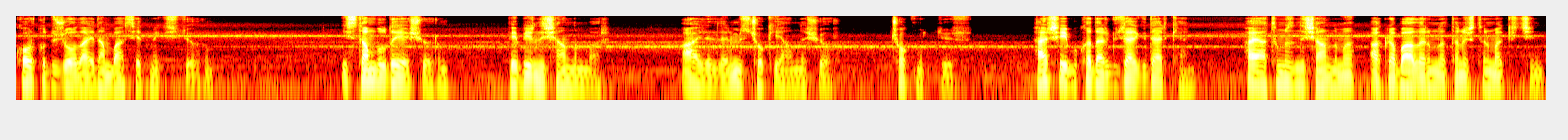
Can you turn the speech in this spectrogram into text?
korkutucu olaydan bahsetmek istiyorum. İstanbul'da yaşıyorum ve bir nişanlım var. Ailelerimiz çok iyi anlaşıyor. Çok mutluyuz. Her şey bu kadar güzel giderken hayatımız nişanlımı akrabalarımla tanıştırmak için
